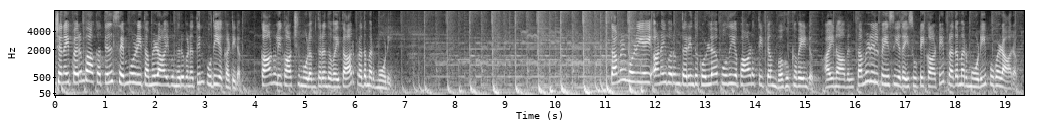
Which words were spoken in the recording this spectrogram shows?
சென்னை பெரும்பாக்கத்தில் செம்மொழி தமிழ் ஆய்வு நிறுவனத்தின் புதிய கட்டிடம். காணொலி காட்சி மூலம் திறந்து வைத்தார் பிரதமர் மோடி. தமிழ் மொழியை அனைவரும் தெரிந்து கொள்ள புதிய பாடத்திட்டம் வகுக்க வேண்டும். ஐநாவில் தமிழில் பேசியதை சுட்டிக்காட்டி பிரதமர் மோடி புகழாரம்.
